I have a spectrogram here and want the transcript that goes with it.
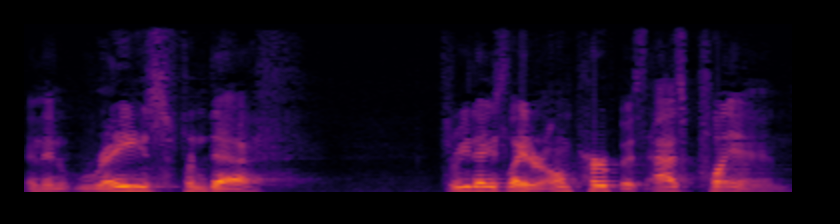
and then raise from death three days later on purpose as planned,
